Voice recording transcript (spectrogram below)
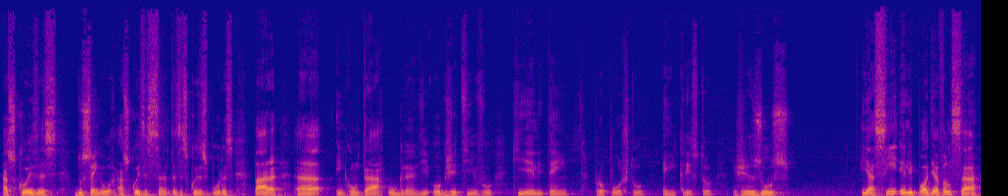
as coisas do Senhor, as coisas santas, as coisas puras, para uh, encontrar o grande objetivo que ele tem proposto em Cristo Jesus. E assim ele pode avançar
